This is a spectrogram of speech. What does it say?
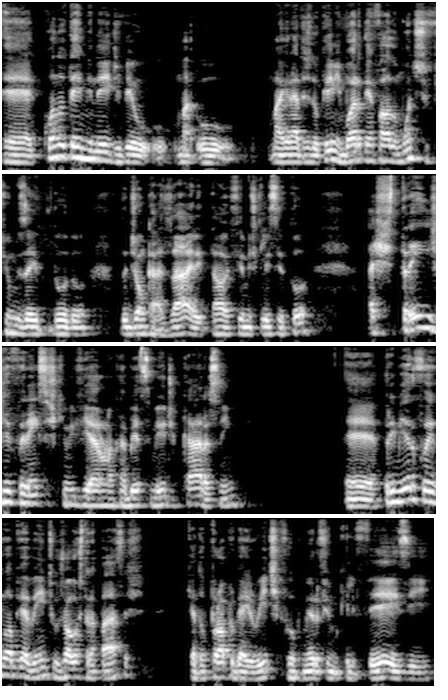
É, quando eu terminei de ver o, o, o Magnatas do Crime, embora eu tenha falado um monte de filmes aí do, do, do John Casale e tal, e filmes que ele citou, as três referências que me vieram na cabeça meio de cara, assim. É, primeiro foi, obviamente, o Jogos Trapaças, que é do próprio Guy Ritchie, que foi o primeiro filme que ele fez, e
